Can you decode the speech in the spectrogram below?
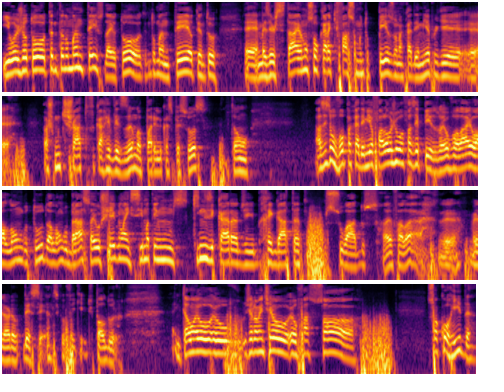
E hoje eu tô tentando manter isso daí. Eu tô eu tento manter, eu tento é, me exercitar. Eu não sou o cara que faço muito peso na academia, porque é, eu acho muito chato ficar revezando o aparelho com as pessoas. Então, às vezes eu vou pra academia e falo, hoje eu vou fazer peso. Aí eu vou lá, eu alongo tudo, alongo o braço, aí eu chego lá em cima, tem uns 15 cara de regata suados. Aí eu falo, ah, é melhor eu descer antes que eu fique de pau duro. Então eu, eu geralmente eu, eu faço só só corrida.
